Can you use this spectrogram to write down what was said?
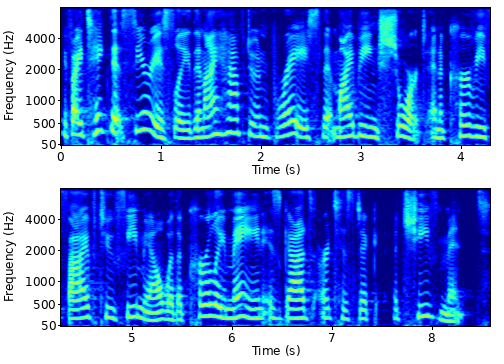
If I take that seriously, then I have to embrace that my being short and a curvy five-two female with a curly mane is God's artistic achievement.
